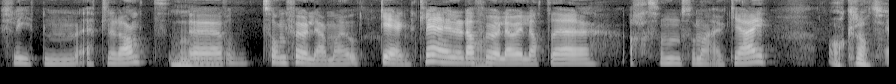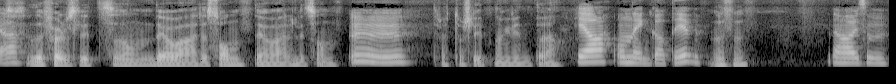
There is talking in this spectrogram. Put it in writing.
Sliten et eller annet. Eh, og sånn føler jeg meg jo ikke egentlig. Eller da føler jeg veldig at det, ah, sånn, sånn er jo ikke jeg. Akkurat. Ja. Det føles litt sånn Det å være sånn, det å være litt sånn Mm. trøtt og sliten og grinete. Ja, og negativ. -hmm. Jeg har liksom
